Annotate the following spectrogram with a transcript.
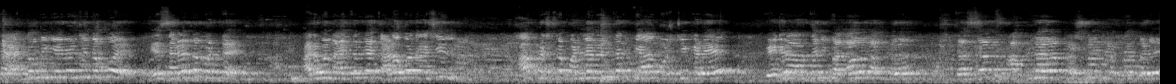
तर ॲटॉमिक एनर्जी नकोय हे सगळ्यांना पडतंय अरे मग नाहीतर काय काळोखात हा प्रश्न पडल्यानंतर त्या गोष्टीकडे वेगळ्या अर्थाने बघावं लागतं. तसंच आपल्या प्रश्नाकडे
